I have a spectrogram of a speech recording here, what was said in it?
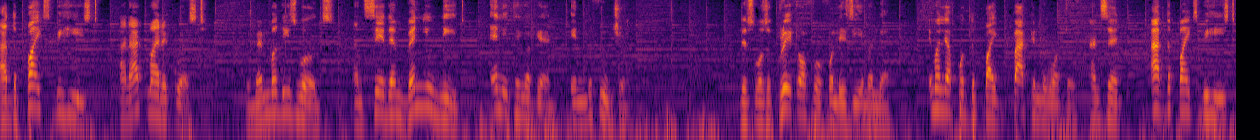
At the pike's behest and at my request. Remember these words and say them when you need anything again in the future. This was a great offer for lazy Emilia. Emilia put the pike back in the water and said, At the pike's behest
